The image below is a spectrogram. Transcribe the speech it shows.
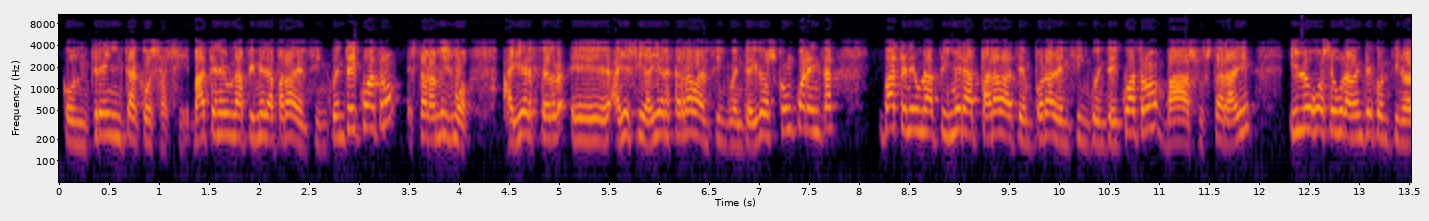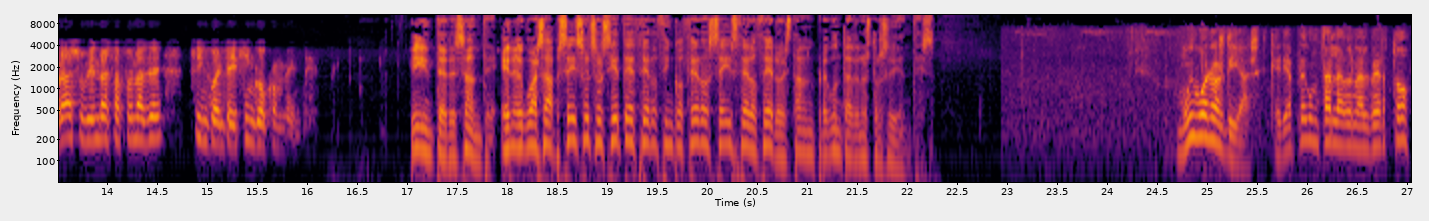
con 30 cosas así. Va a tener una primera parada en 54, está ahora mismo, ayer, eh, ayer sí, ayer cerraba en 52 con 40, va a tener una primera parada temporal en 54, va a asustar ahí, y luego seguramente continuará subiendo hasta zonas de 55 con 20. Interesante. En el WhatsApp 687-050-600 están preguntas de nuestros oyentes. Muy buenos días. Quería preguntarle a don Alberto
